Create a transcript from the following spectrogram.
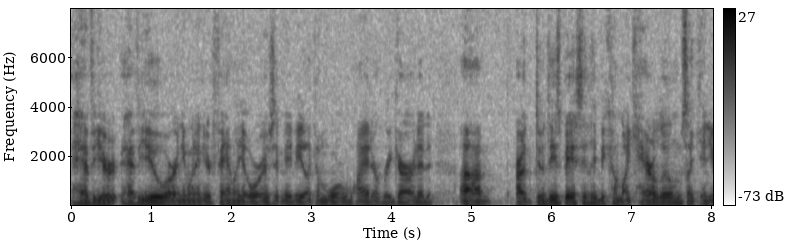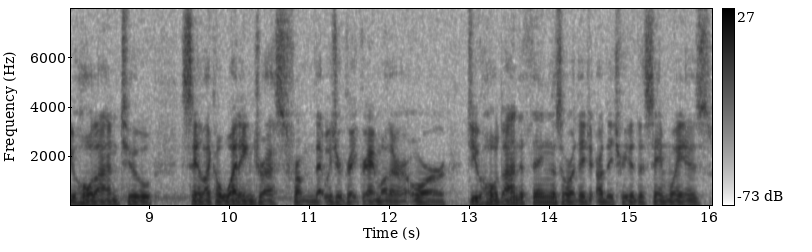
have you have you or anyone in your family, or is it maybe like a more wider regarded? Um, are do these basically become like heirlooms? Like, can you hold on to, say, like a wedding dress from that was your great grandmother, or do you hold on to things, or are they are they treated the same way as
